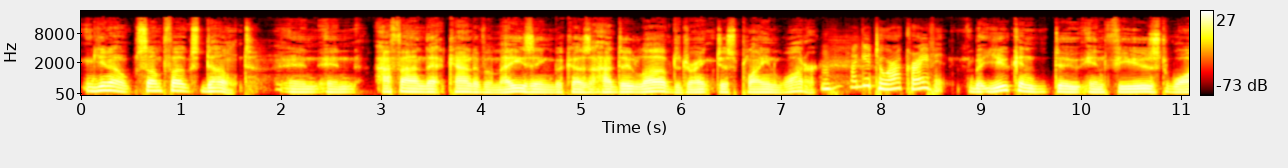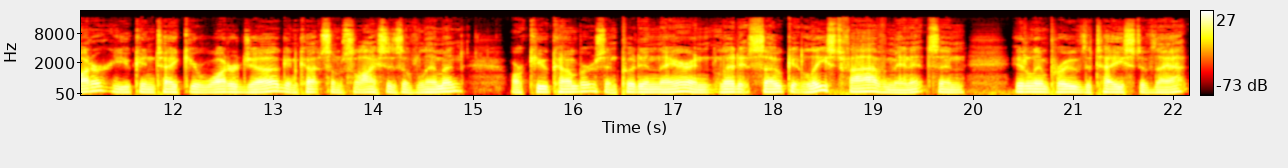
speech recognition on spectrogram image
You know some folks don't and and I find that kind of amazing because I do love to drink just plain water. Mm-hmm. I get to where I crave it. But you can do infused water. You can take your water jug and cut some slices of lemon or cucumbers and put in there and let it soak at least five minutes, and it'll improve the taste of that.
